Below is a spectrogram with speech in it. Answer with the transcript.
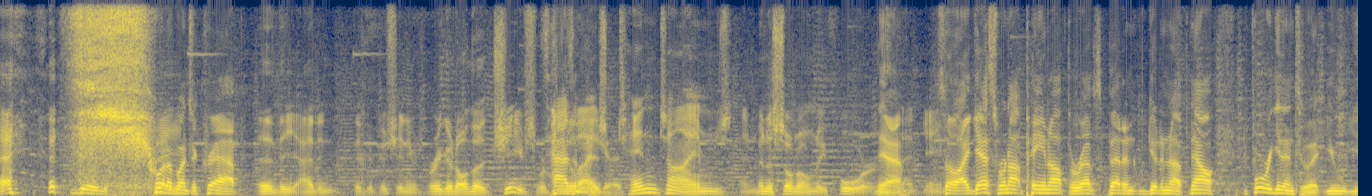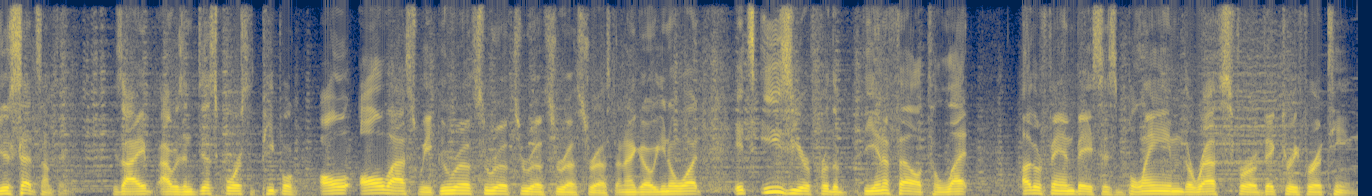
Dude, what a bunch of crap. uh, the I didn't think officiating was very good. Although the Chiefs were penalized ten times and Minnesota only four. in Yeah. that game. So I guess we're not paying off the reps good enough. Now, before we get into it, you, you just said something. Because I, I was in discourse with people all all last week. The refs, the refs, the refs, the refs, the refs. And I go, you know what? It's easier for the, the NFL to let other fan bases blame the refs for a victory for a team,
